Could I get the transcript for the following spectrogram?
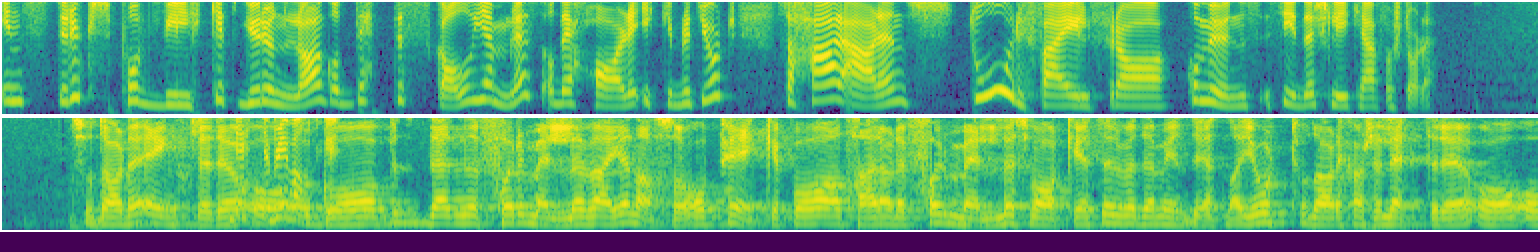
instruks på hvilket grunnlag. Og dette skal hjemles, og det har det ikke blitt gjort. Så her er det en stor feil fra kommunens side, slik jeg forstår det. Så da er det enklere å, gå den formelle veien, altså, og peke på at her er det formelle svakheter ved det myndighetene har gjort. og Da er det kanskje lettere å, å,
